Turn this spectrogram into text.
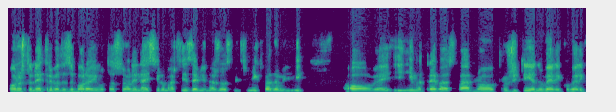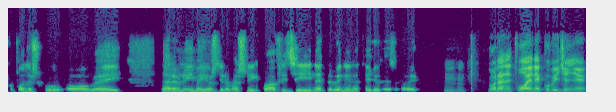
Ono što ne treba da zaboravimo, to su one najsiromašnije zemlje, nažalost, među njih padamo i mi, ove, i njima treba stvarno pružiti jednu veliku, veliku podršku. Ove, naravno, ima i još siromašnijih po Africi i ne treba ni na te ljude zaboraviti. Mm -hmm. Gorane, tvoje neko viđenje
